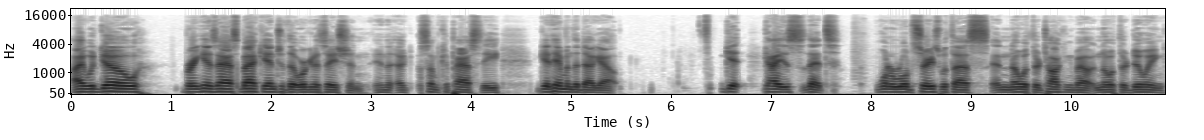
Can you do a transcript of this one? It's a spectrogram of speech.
I would go bring his ass back into the organization in a, some capacity, get him in the dugout, get guys that won a World Series with us and know what they're talking about and know what they're doing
